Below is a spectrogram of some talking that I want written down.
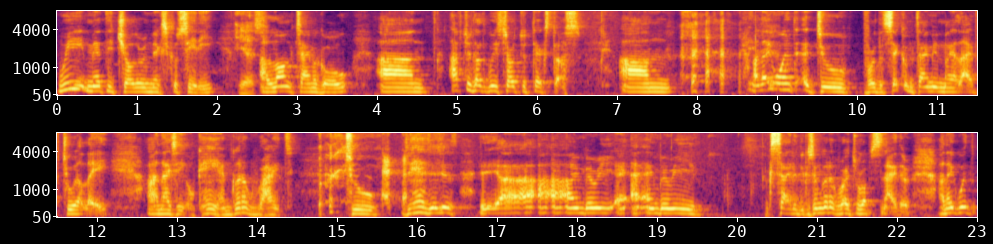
We met each other in Mexico City Yes. a long time ago, and after that we started to text us. Um, and I went to for the second time in my life to LA, and I say, okay, I'm gonna write to yes, yes, yes. I, I, I'm very, I, I'm very excited because I'm gonna write to Rob Schneider, and I went uh,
